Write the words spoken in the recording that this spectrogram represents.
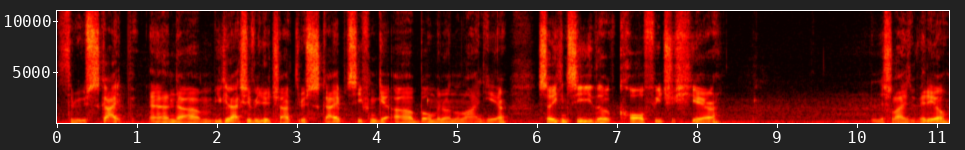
through Skype, and um, you can actually video chat through Skype. See if you can get uh, Bowman on the line here. So you can see the call feature here. Initialize video.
